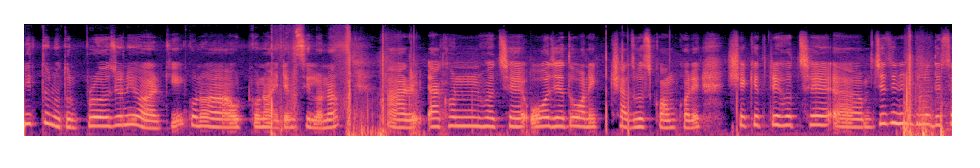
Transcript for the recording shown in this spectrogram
নিত্য নতুন, প্রয়োজনীয় আর কি। কোনো আউট কোনো আইটেম ছিল না। আর এখন হচ্ছে ও যেহেতু অনেক সাজগোজ কম করে, সেক্ষেত্রে হচ্ছে যে জিনিসগুলো দিচ্ছে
